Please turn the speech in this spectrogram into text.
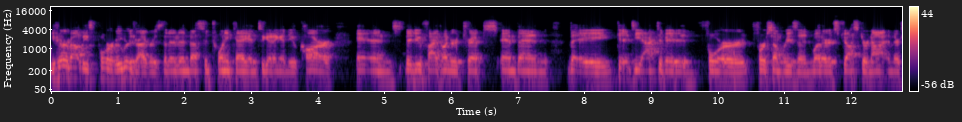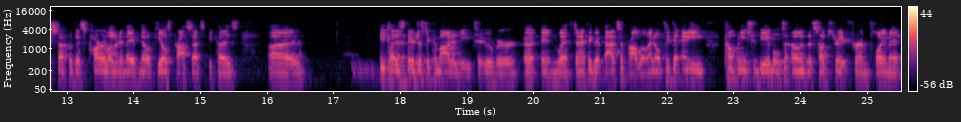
you hear about these poor Uber drivers that have invested 20K into getting a new car and they do 500 trips and then they get deactivated for for some reason whether it's just or not and they're stuck with this car loan and they have no appeals process because uh, because they're just a commodity to Uber uh, and Lyft. And I think that that's a problem. I don't think that any company should be able to own the substrate for employment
